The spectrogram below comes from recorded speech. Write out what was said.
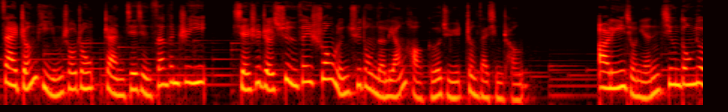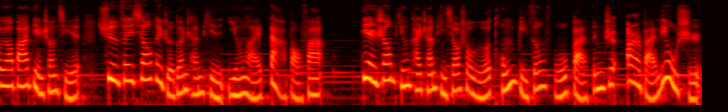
在整体营收中占接近三分之一，显示着讯飞双轮驱动的良好格局正在形成。二零一九年，京东六幺八电商节，讯飞消费者端产品迎来大爆发。电商平台产品销售额同比增幅百分之二百六十，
